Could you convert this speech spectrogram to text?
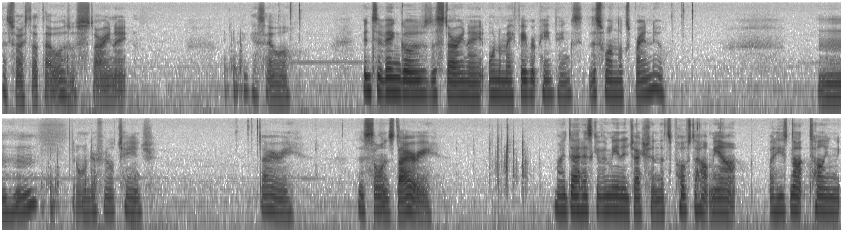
That's what I thought that was, was Starry Night. I guess I will. Vincent Van Gogh's The Starry Night, one of my favorite paintings. This one looks brand new. Mm-hmm. I wonder if it'll change. Diary. This is someone's diary. My dad has given me an injection that's supposed to help me out, but he's not telling me,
